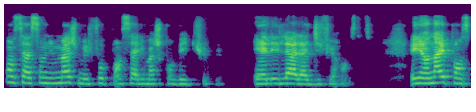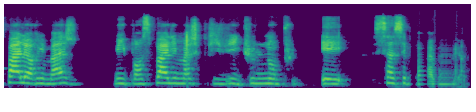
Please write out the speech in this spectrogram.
penser à son image, mais il faut penser à l'image qu'on véhicule. Et elle est là la différence. Et il y en a, ils ne pensent pas à leur image, mais ils ne pensent pas à l'image qu'ils véhiculent non plus. Et ça, c'est pas bien.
